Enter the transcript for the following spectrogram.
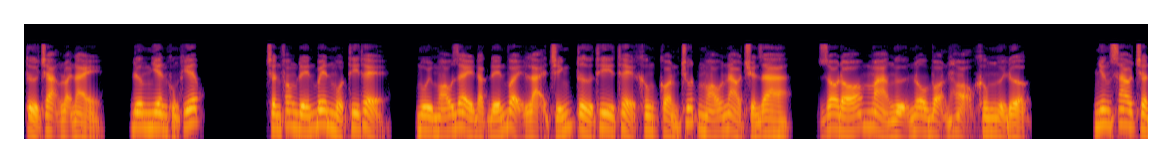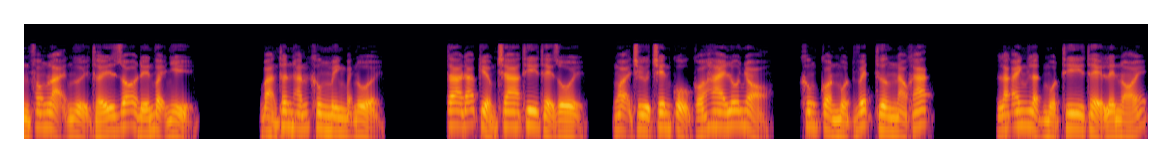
tử trạng loại này, đương nhiên khủng khiếp. Trần Phong đến bên một thi thể, mùi máu dày đặc đến vậy lại chính từ thi thể không còn chút máu nào truyền ra, do đó mà ngự nô bọn họ không ngửi được. Nhưng sao Trần Phong lại ngửi thấy rõ đến vậy nhỉ? Bản thân hắn không minh bạch nổi. Ta đã kiểm tra thi thể rồi, ngoại trừ trên cổ có hai lỗ nhỏ, không còn một vết thương nào khác. Lạc Anh lật một thi thể lên nói.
